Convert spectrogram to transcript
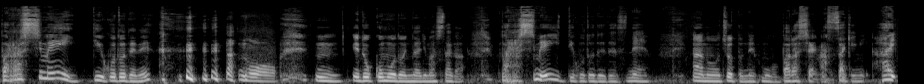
バラしめいっていうことでね、あの、うん、江戸っ子モードになりましたが、バラしめいっていうことでですね、あの、ちょっとね、もうバラしちゃいます、先に。はい。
